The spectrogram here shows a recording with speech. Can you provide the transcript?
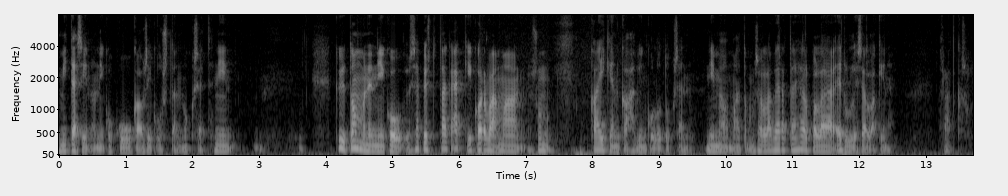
mitä siinä on niinku kuukausikustannukset, niin kyllä tommonen, niinku, sä pystyt aika äkkiä korvaamaan sun kaiken kahvin kulutuksen nimenomaan tuommoisella verrattuna helpolla ja edullisellakin ratkaisulla.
